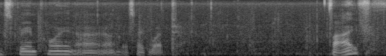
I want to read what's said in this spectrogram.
experience point. Uh, I don't know, that's like what? Five?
